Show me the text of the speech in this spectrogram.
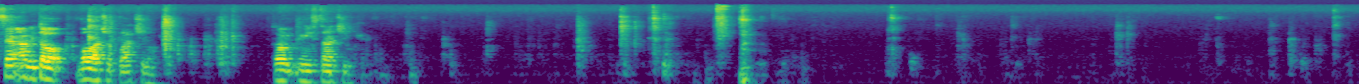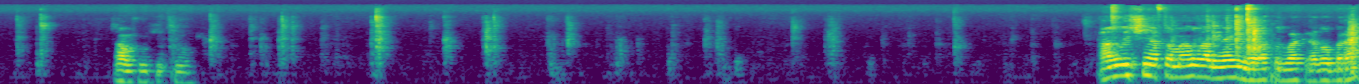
Chcem, aby to bola čo tlačilo. To mi stačí. A už mi chytnú. Angličtina v tom manuáli není ako dvakrát dobrá.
